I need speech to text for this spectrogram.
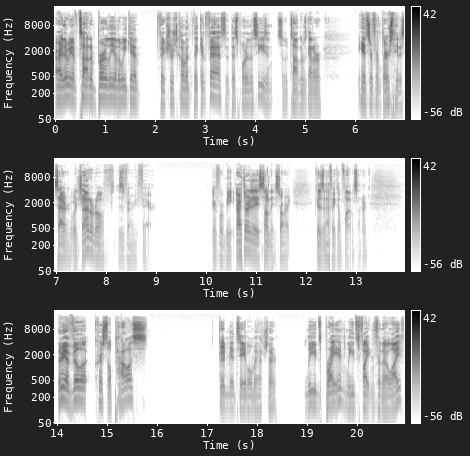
All right, then we have Tottenham Burnley on the weekend. Fixtures coming thick and fast at this point in the season. So Tottenham's got to answer from Thursday to Saturday, which I don't know if is very fair. If we're being or Thursday Sunday, sorry, because FA Cup final Saturday. Then we have Villa Crystal Palace. Good mid-table match there. Leeds Brighton. Leeds fighting for their life.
